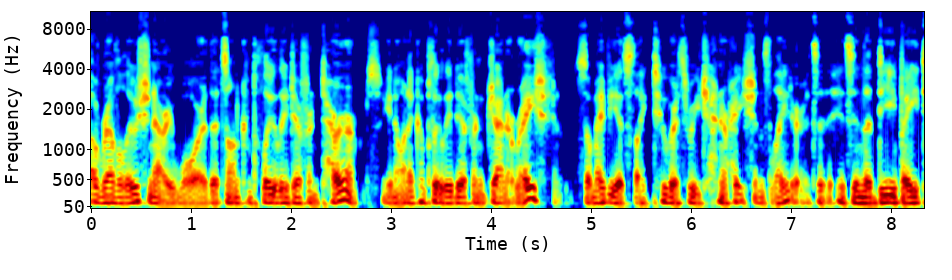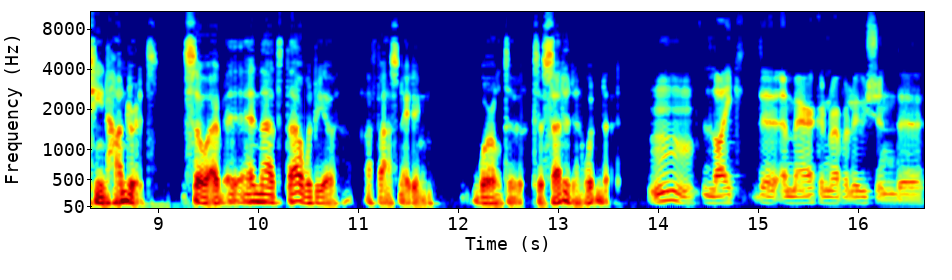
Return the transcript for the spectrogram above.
a revolutionary war that's on completely different terms, you know, in a completely different generation. So maybe it's like two or three generations later. It's a, it's in the deep 1800s. So, and that that would be a, a fascinating world to, to set it in, wouldn't it? Mm, like the American Revolution, the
